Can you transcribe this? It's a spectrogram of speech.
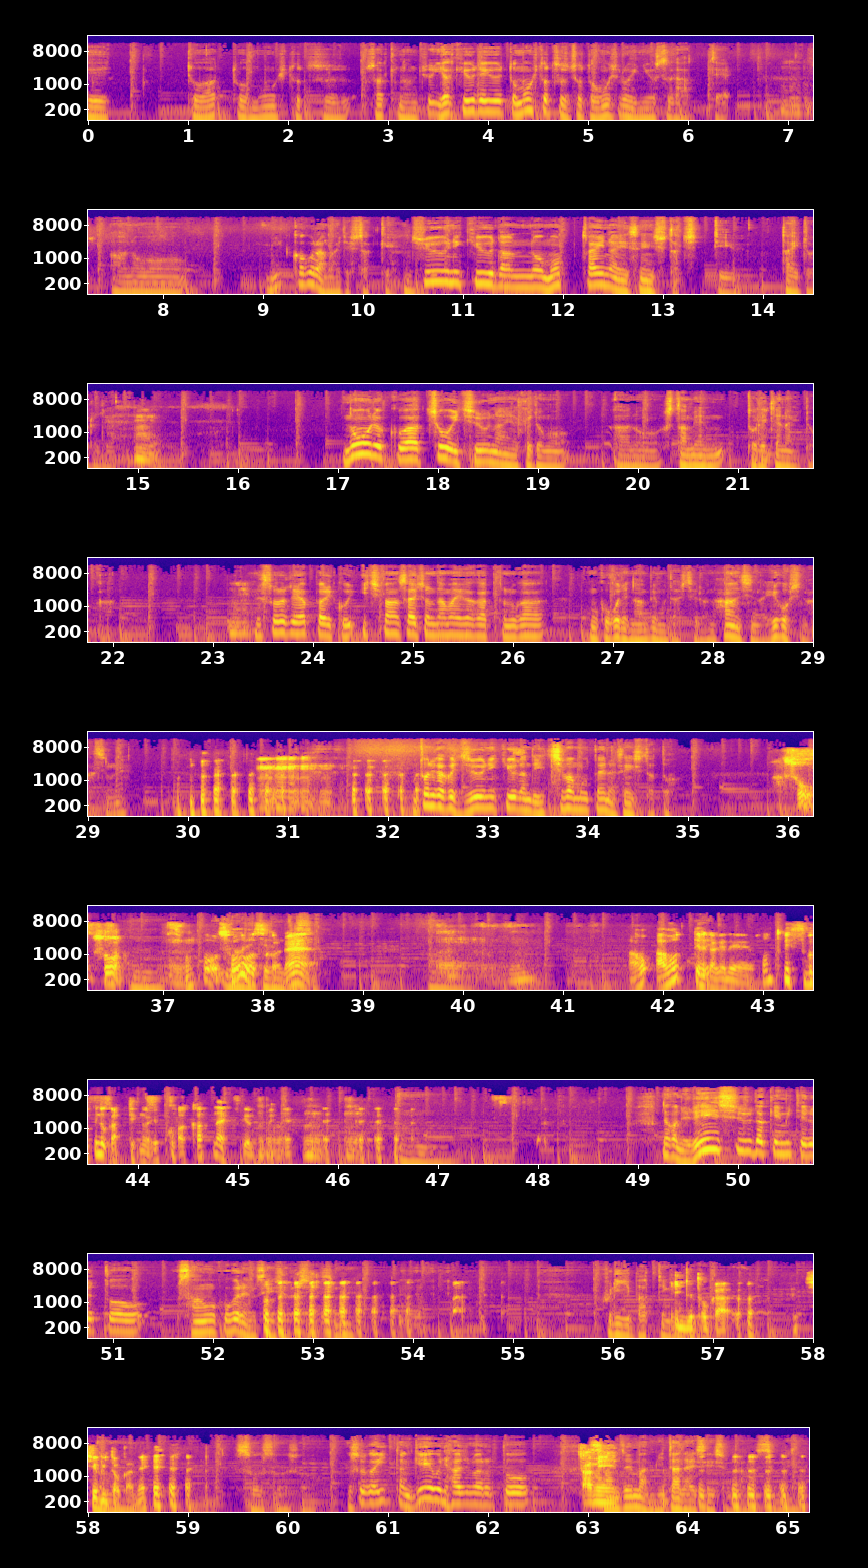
えーっと、あともう一つ、さっきの野球で言うと、もう一つちょっと面白いニュースがあって、あの、3日ぐらい前でしたっけ、12球団のもったいない選手たちっていうタイトルで、能力は超一流なんやけども、あのスタメン取れてないとか、でそれでやっぱりこう一番最初の名前が上がったのが、もうここで何遍も出してる阪神の江越なんですよね。うん。とにかく12球団で一番もったいない選手だと。あ、そう、そううんそう、そうですかね。うんあお煽ってるだけで本当にすごいのかっていうのはよくわかんないですけどね。なんかね、練習だけ見てると3億ぐらいの選手らしいですね。フリーバッティングとか、守備とかね。そうそうそう。それが一旦ゲームに始まると、ダメ。3000万満たない選手なんですよね。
